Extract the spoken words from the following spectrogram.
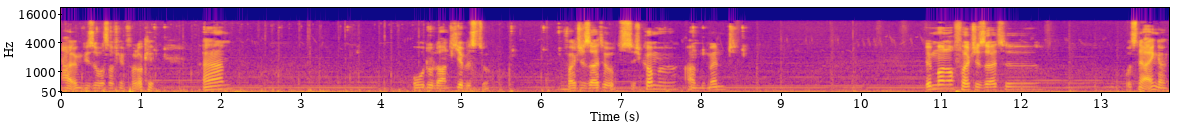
Ja, irgendwie sowas auf jeden Fall. Okay. Ähm. Odolan, hier bist du. Falsche Seite, ups, ich komme. Einen Moment. Immer noch falsche Seite. Wo ist denn der Eingang?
